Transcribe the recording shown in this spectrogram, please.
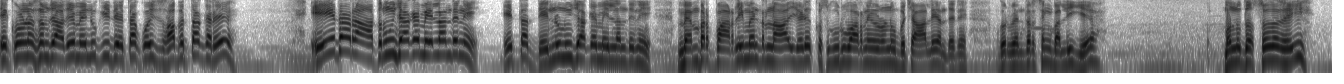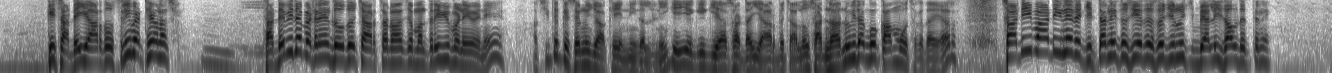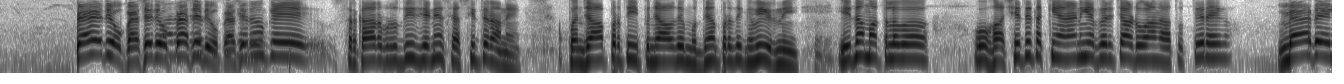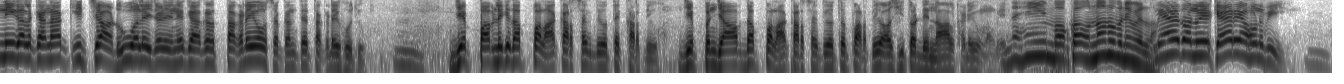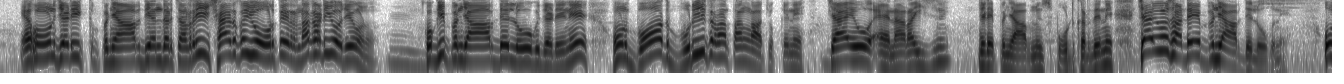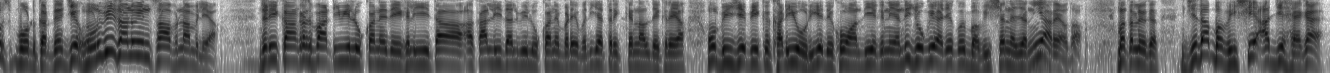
ਇੱਕ ਉਹਨਾਂ ਸਮਝਾ ਦਿਓ ਮੈਨੂੰ ਕੀ ਦੇਤਾ ਕੋਈ ਸਾਬਤ ਤਾਂ ਕਰੇ। ਇਹ ਤਾਂ ਰਾਤ ਨੂੰ ਜਾ ਕੇ ਮਿਲ ਲੈਂਦੇ ਨੇ। ਇਹ ਤਾਂ ਦਿਨ ਨੂੰ ਜਾ ਕੇ ਮਿਲ ਲੈਂਦੇ ਨੇ। ਮੈਂਬਰ ਪਾਰਲੀਮੈਂਟ ਨਾਲ ਜਿਹੜੇ ਕਸੂਰਵਾਰ ਨੇ, ਉਹਨਾਂ ਨੂੰ ਬਚਾ ਲਿਆਂਦੇ ਨੇ। ਗੁਰਵਿੰਦਰ ਸਿੰਘ ਬਾਲੀ ਗਿਆ। ਮੈਨੂੰ ਦੱਸੋ ਤਾਂ ਸਹੀ ਕਿ ਸਾਡੇ ਯਾਰ ਦੋਸਤ ਨਹੀਂ ਬੈਠੇ ਉਹਨਾਂ 'ਚ? ਸਾਡੇ ਵੀ ਤਾਂ ਬੈਠੇ ਨੇ ਦੋ ਦੋ ਚਾਰ ਚਾਰ ਉਹਨਾਂ 'ਚ ਮੰਤਰੀ ਵੀ ਬਣੇ ਹੋਏ ਨੇ। ਅਸੀਂ ਤਾਂ ਕਿਸੇ ਨੂੰ ਜਾ ਕੇ ਇੰਨੀ ਗੱਲ ਨਹੀਂ ਕਹੀ ਹੈਗੀ ਕਿ ਯਾਰ ਸਾਡਾ ਯਾਰ ਬਚਾ ਲਓ। ਸਾਡਾ- ਸਾਨੂੰ ਵੀ ਤਾਂ ਕੋਈ ਕੰਮ ਹੋ ਸਕਦਾ ਯਾਰ। ਸਾਡੀ ਪਾਰਟੀ ਨੇ ਤਾਂ ਕੀਤਾ ਨਹੀਂ। ਤੁਸੀਂ ਇਹ ਦੱਸੋ ਜਿਹਨੂੰ 42 ਸਾਲ ਦਿੱਤੇ ਨੇ। ਪੈਸੇ ਦਿਓ ਪੈਸੇ ਦਿਓ ਪੈਸੇ ਦਿਓ ਪੈਸੇ ਦਿਓ। ਕਿ ਸਰਕਾਰ ਵਿਰੋਧੀ ਜਿਹੜੀਆਂ ਸਿਆਸੀ ਧਿਰਾਂ ਨੇ ਪੰਜਾਬ ਪ੍ਰਤੀ ਪੰਜਾਬ ਦੇ ਮੁੱਦਿਆਂ ਪ੍ਰਤੀ ਗੰਭੀਰ ਨਹੀਂ। ਇਹਦਾ ਮਤਲਬ ਉਹ ਹਾਸ਼ੀਏ ਤੇ ਤੱਕੀਆਂ ਰਹਿਣਗੀਆਂ ਫਿਰ ਝਾੜੂ ਵਾਲਿਆਂ ਦਾ ਹੱਥ ਉੱਤੇ ਰਹੇਗਾ। ਮੈਂ ਤਾਂ ਇੰਨੀ ਗੱਲ ਕਹਿਣਾ ਕਿ ਝਾੜੂ ਵਾਲੇ ਜਿਹੜੇ ਨੇ ਕਿ ਅਗਰ ਤਕੜੇ ਹੋ ਸਕਣ ਤੇ ਤਕੜੇ ਹੋ ਜਾਓ। ਜੇ ਪਬਲਿਕ ਦਾ ਭਲਾ ਕਰ ਸਕਦੇ ਹੋ ਤੇ ਕਰ ਦਿਓ। ਜੇ ਪੰਜਾਬ ਦਾ ਭਲਾ ਕਰ ਸਕਦੇ ਹੋ ਤੇ ਭਰ ਦਿਓ ਅਸੀਂ ਤੁਹਾਡੇ ਨਾਲ ਖੜੇ ਹੋਵਾਂਗੇ। ਨਹੀਂ ਮੌਕਾ ਉਹਨਾਂ ਨੂੰ ਵੀ ਨਹੀਂ ਮਿਲਣਾ। ਮੈਂ ਤੁਹਾਨੂੰ ਇਹ ਕਹਿ ਰਿਹਾ ਹੁਣ ਵੀ ਇਹ ਹੁਣ ਜਿਹੜੀ ਪੰਜਾਬ ਦੇ ਅੰਦਰ ਚੱਲ ਰਹੀ ਸ਼ਾਇਦ ਕੋਈ ਹੋਰ ਧਿਰ ਨਾ ਖੜੀ ਹੋ ਜੇ ਹੁਣ। ਕਿਉਂਕਿ ਪੰਜਾਬ ਦੇ ਲੋਕ ਜਿਹੜੇ ਨੇ, ਹੁਣ ਬਹੁਤ ਬੁਰੀ ਤਰ੍ਹਾਂ ਤੰਗ ਆ ਚੁੱਕੇ ਨੇ। ਚਾਹੇ ਉਹ ਐੱਨ ਆਰ ਆਈਜ਼ ਨੇ, ਜਿਹੜੇ ਪੰਜਾਬ ਨੂੰ ਸਪੋਰਟ ਕਰਦੇ ਨੇ, ਚਾਹੇ ਉਹ ਸਾਡੇ ਪੰਜਾਬ ਦੇ ਲੋਕ ਨੇ, ਉਹ ਸਪੋਰਟ ਕਰਦੇ ਨੇ। ਜੇ ਹੁਣ ਵੀ ਸਾਨੂੰ ਇਨਸਾਫ ਨਾ ਮਿਲਿਆ, ਜਿਹੜੀ ਕਾਂਗਰਸ ਪਾਰਟੀ ਵੀ ਲੋਕਾਂ ਨੇ ਦੇਖ ਲਈ, ਤਾਂ ਅਕਾਲੀ ਦਲ ਵੀ ਲੋਕਾਂ ਨੇ ਬੜੇ ਵਧੀਆ ਤਰੀਕੇ ਨਾਲ ਦੇਖ ਰਿਹਾ। ਹੁਣ ਬੀਜੇਪੀ ਇੱਕ ਖੜੀ ਹੋ ਰਹੀ ਹੈ, ਦੇਖੋ, ਆਂਦੀ ਹੈ ਕਿ ਨਹੀਂ ਆਂਦੀ, ਜੋ ਕਿ ਅਜੇ ਕੋਈ ਭਵਿੱਖ ਨਜ਼ਰ ਨਹੀਂ ਆ ਰਿਹਾ ਉਹਦਾ। ਮਤਲਬ ਜਿਹਦਾ ਭਵਿੱਖ ਅੱਜ ਹੈਗਾ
